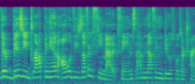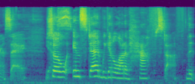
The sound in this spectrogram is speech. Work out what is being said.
they're busy dropping in all of these other thematic themes that have nothing to do with what they're trying to say. So instead we get a lot of half stuff that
